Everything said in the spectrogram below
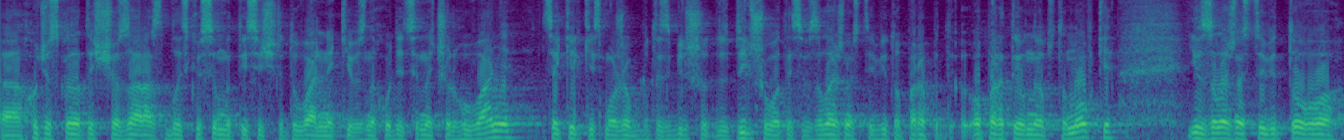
Е, Хочу сказати, що зараз близько 7 тисяч рятувальників знаходяться на чергуванні. Ця кількість може бути збільшу- збільшуватися в залежності від опера- оперативної обстановки і в залежності від того,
